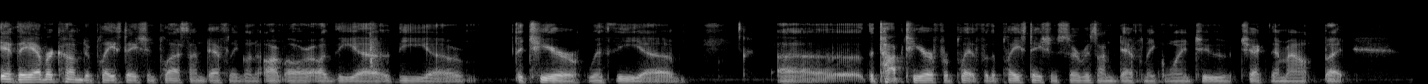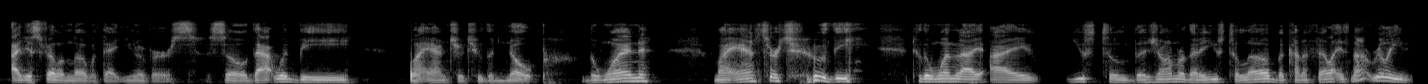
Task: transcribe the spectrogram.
If they ever come to PlayStation Plus, I'm definitely going to or, or, the uh, the uh, the tier with the uh, uh, the top tier for play for the PlayStation service, I'm definitely going to check them out. But I just fell in love with that universe, so that would be my answer to the Nope. The one, my answer to the to the one that I I used to the genre that I used to love, but kind of fell. It's not really.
